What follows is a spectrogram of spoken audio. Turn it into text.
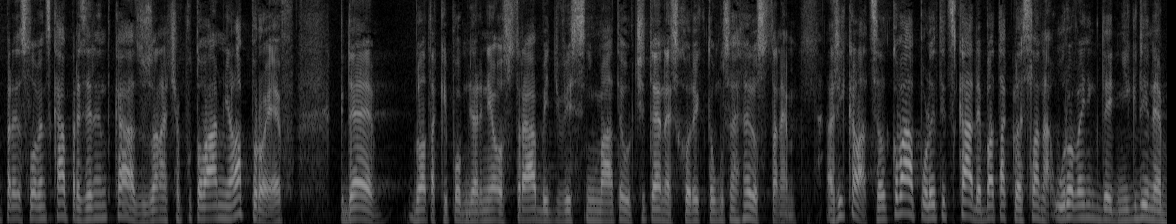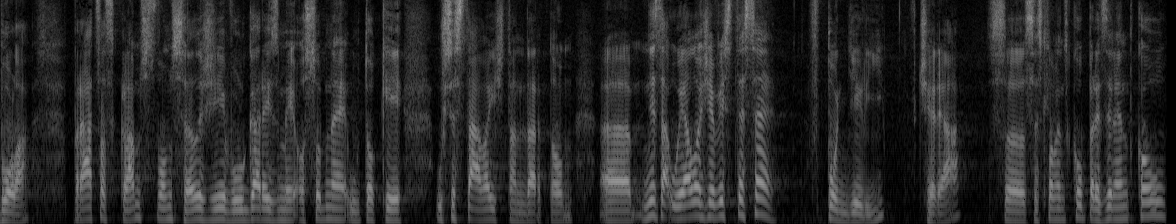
pre, slovenská prezidentka Zuzana Čaputová měla projev, kde byla taky poměrně ostrá, byť vy s ní máte určité neschody, k tomu se hned dostaneme. A říkala, celková politická debata klesla na úroveň, kde nikdy nebola. Práca s klamstvom, selži, vulgarizmy, osobné útoky už se stávají štandardom. Eh, mě zaujalo, že vy jste se v pondělí, včera, se slovenskou prezidentkou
